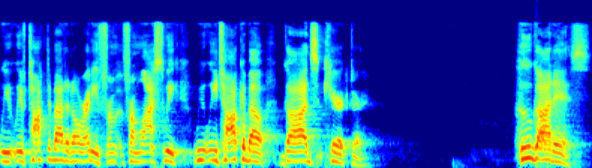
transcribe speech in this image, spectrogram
we, we've talked about it already from, from last week. We, we talk about God's character, who God is.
